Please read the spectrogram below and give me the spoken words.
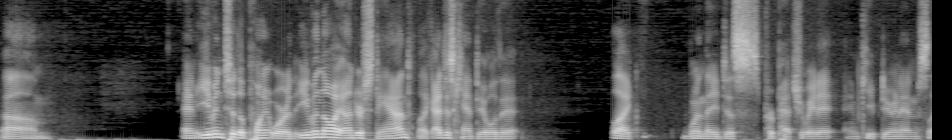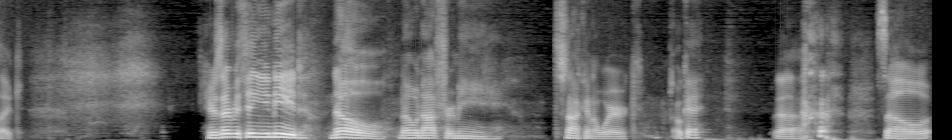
Um, and even to the point where even though i understand like i just can't deal with it. Like when they just perpetuate it and keep doing it and it's like here's everything you need. No no not for me. It's not going to work. Okay. Uh, so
